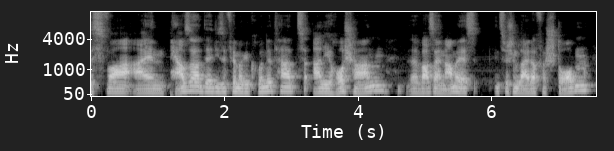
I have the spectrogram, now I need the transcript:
Das war ein Perser, der diese Firma gegründet hat. Ali Roshan äh, war sein Name. Er ist inzwischen leider verstorben.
